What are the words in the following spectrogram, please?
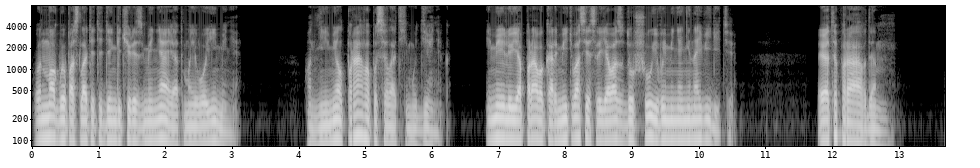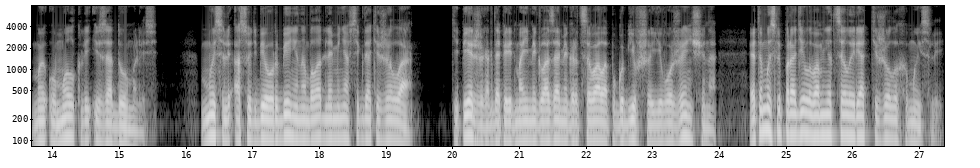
«Он мог бы послать эти деньги через меня и от моего имени». Он не имел права посылать ему денег. Имею ли я право кормить вас, если я вас душу, и вы меня ненавидите? Это правда. Мы умолкли и задумались. Мысль о судьбе Урбенина была для меня всегда тяжела. Теперь же, когда перед моими глазами грацевала погубившая его женщина, эта мысль породила во мне целый ряд тяжелых мыслей.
